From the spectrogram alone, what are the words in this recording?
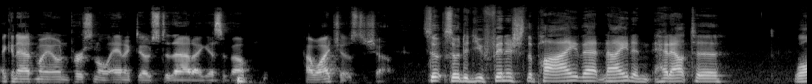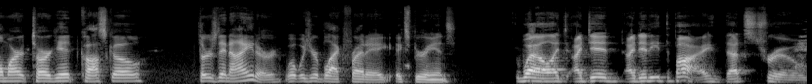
I can add my own personal anecdotes to that, I guess, about how I chose to shop. So, so did you finish the pie that night and head out to Walmart, Target, Costco Thursday night, or what was your Black Friday experience? Well, I, I did I did eat the pie. That's true,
